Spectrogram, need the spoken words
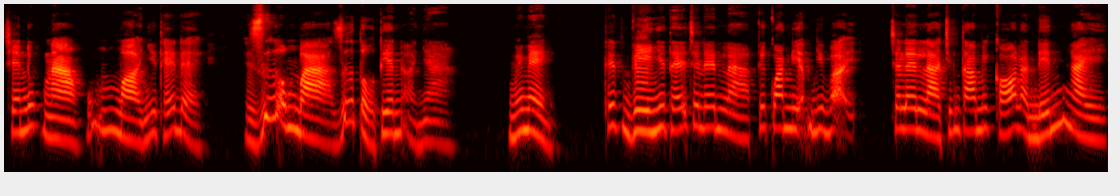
Trên lúc nào cũng mời như thế để, để giữ ông bà giữ tổ tiên ở nhà với mình thế vì như thế cho nên là cái quan niệm như vậy cho nên là chúng ta mới có là đến ngày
